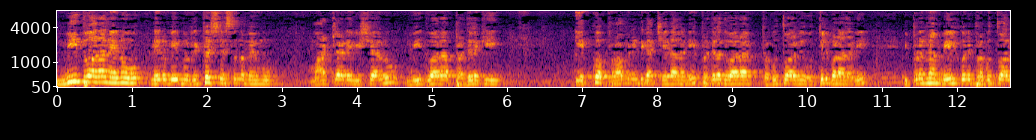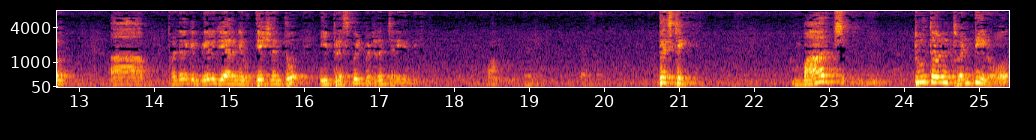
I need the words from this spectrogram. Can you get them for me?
మీ ద్వారా నేను నేను మేము రిక్వెస్ట్ చేస్తున్న మేము మాట్లాడే విషయాలు మీ ద్వారా ప్రజలకి ఎక్కువ ప్రామినెంట్గా చేరాలని ప్రజల ద్వారా ప్రభుత్వాలని ఒత్తిడి పడాలని ఇప్పుడన్నా మేల్కొని ప్రభుత్వాలు ప్రజలకి మేలు చేయాలనే ఉద్దేశంతో ఈ ప్రెస్ మీట్ పెట్టడం జరిగింది. టెస్టింగ్ మార్చ్ టూ థౌజండ్ ట్వంటీలో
